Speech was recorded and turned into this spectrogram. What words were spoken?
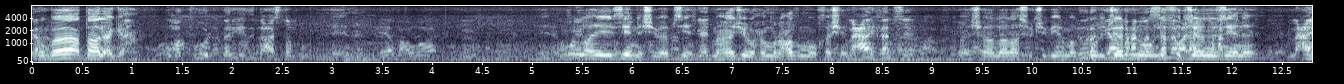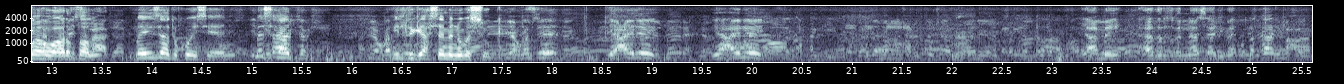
رباع طالع قحم ومكفول بريء ذبح اسطنبول. والله زين يا شباب زين. مهاجر وحمر عظم وخشن معاي خمسة. ما شاء الله راسه كبير مقبول. جرنه الله جرنه معاي ما هو معاك؟ ميزاته كويسة يعني. بس عاد يلتقي أحسن منه بالسوق يا عيني. يا عيني. يا عمي هذا رزق الناس هذه. بقى مكاني معك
